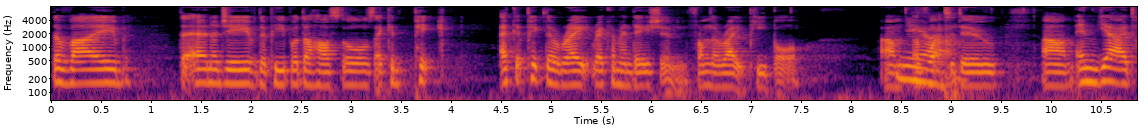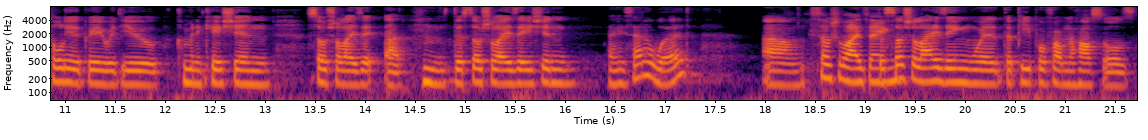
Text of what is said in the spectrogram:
the vibe, the energy of the people at the hostels, I could pick. I could pick the right recommendation from the right people um, of what to do. Um, and yeah, I totally agree with you. Communication, socialize uh, the socialization. Is that a word? Um, Socializing. socializing with the people from the hostels.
